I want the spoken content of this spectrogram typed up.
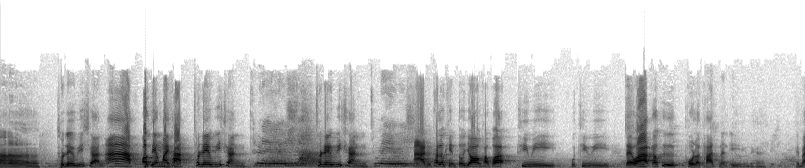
อ่า television อ่าออกเสียงใหม่ค่ะ television television อ่าเดี๋ยวถ้าเราเขียนตัวย่อของเขาก็ทีวีพูดทีวี แต่ว่าก็คือโทรทัศน์นั่นเองนะคะเห็นไหม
